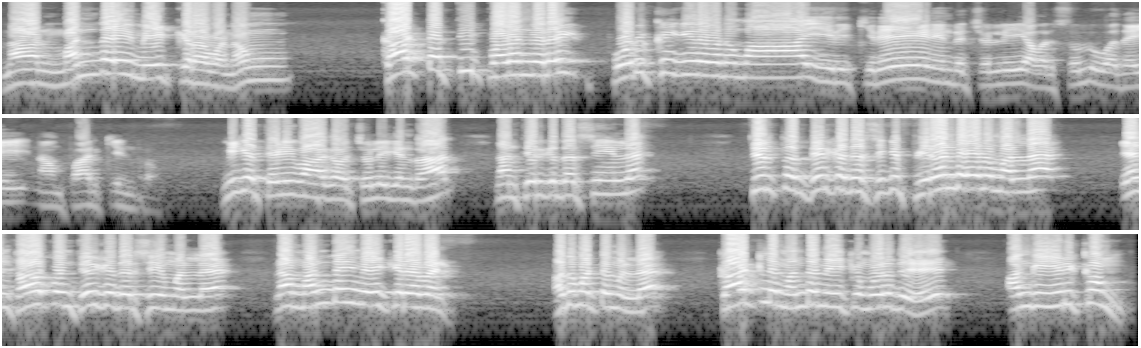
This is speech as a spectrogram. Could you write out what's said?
நான் மந்தை மேய்க்கிறவனும் காட்டத்தி பழங்களை பொறுக்குகிறவனுமாய் இருக்கிறேன் என்று சொல்லி அவர் சொல்லுவதை நாம் பார்க்கின்றோம். மிக தெளிவாக அவர் சொல்லுகின்றார் நான் தீர்க்கதர்சியும் இல்லை. தீர்த்த தீர்க்கதர்சிக்கு பிறந்தவனும் அல்ல. என் தாப்பன் தீர்க்கதர்சியும் அல்ல. நான் மந்தை மேய்க்கிறவன். அது மட்டுமல்ல காட்டுல மந்தை மேய்க்கும் பொழுது அங்கு இருக்கும்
